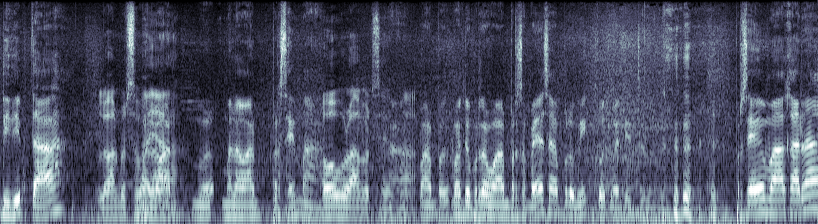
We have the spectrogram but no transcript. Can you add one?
di Dipta Lawan Persebaya. melawan, melawan Persema. Oh, lawan Persema. Nah, waktu pertemuan Persebaya saya belum ikut waktu itu. Persema karena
